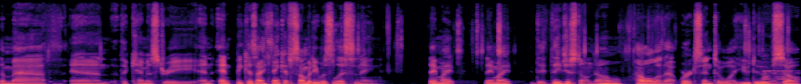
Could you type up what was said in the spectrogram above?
the math and the chemistry and and because I think if somebody was listening, they might they might they, they just don't know how all of that works into what you do. So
